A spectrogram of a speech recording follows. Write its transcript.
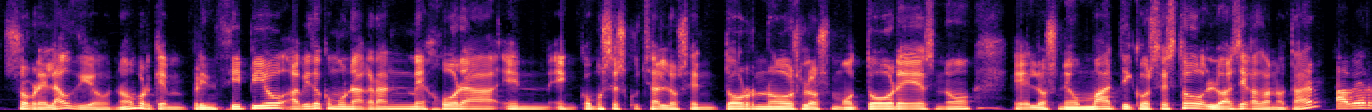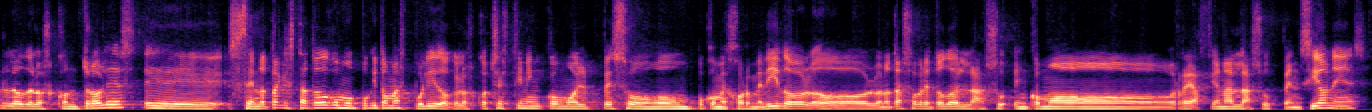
sobre el audio, ¿no? Porque en principio ha habido como una gran mejora en, cómo se escuchan los entornos, los motores, ¿no? Eh, los neumáticos. ¿Esto lo has llegado a notar? A ver, lo de los controles, eh, se nota que está todo como un poquito más pulido, que los coches tienen como el peso un poco mejor medido. Lo, lo notas sobre todo en cómo reaccionan las suspensiones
